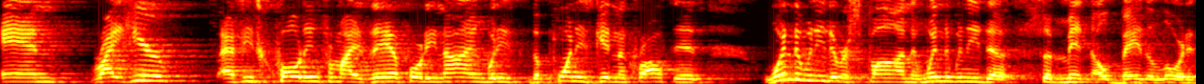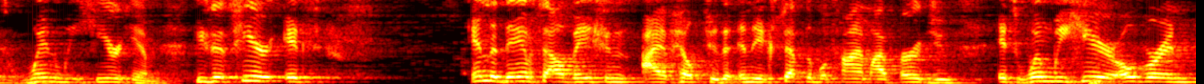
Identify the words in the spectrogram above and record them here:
And right here, as he's quoting from Isaiah 49, what he's, the point he's getting across is, when do we need to respond and when do we need to submit and obey the Lord? It's when we hear him. He says here, it's in the day of salvation, I have helped you. That in the acceptable time, I've heard you. It's when we hear over in,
